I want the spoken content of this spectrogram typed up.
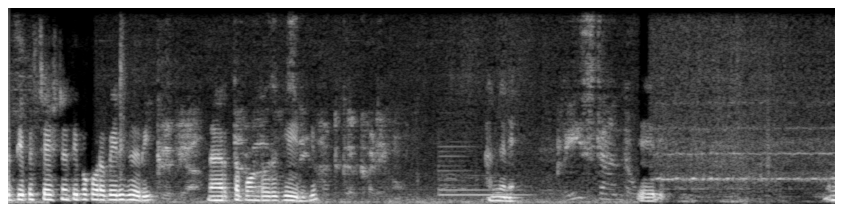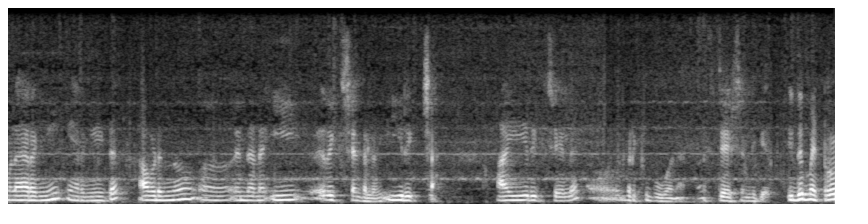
എത്തിയപ്പോ സ്റ്റേഷൻ എത്തിയപ്പോ കുറേ പേര് കയറി നേരത്തെ പോകേണ്ടവരൊക്കെ ആയിരിക്കും അങ്ങനെ. ശരി നമ്മൾ ഇറങ്ങി ഇറങ്ങിയിട്ട് അവിടുന്ന് എന്താണ് ഈ റിക്ഷ ഉണ്ടല്ലോ ഈ റിക്ഷ. ആ ഈ റിക്ഷയിൽ ഇവിടേക്ക് പോവാണ് സ്റ്റേഷനിലേക്ക് ഇത് മെട്രോ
